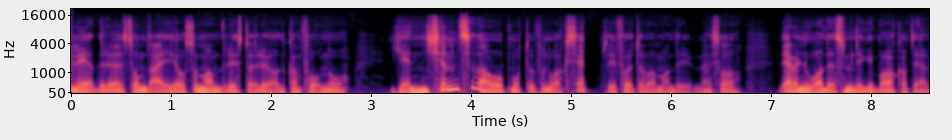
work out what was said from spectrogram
ledere som deg og som andre i større grad kan få noe gjenkjennelse da, og på en måte få noe aksept i forhold til hva man driver med. Så Det er vel noe av det som ligger bak. at jeg,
